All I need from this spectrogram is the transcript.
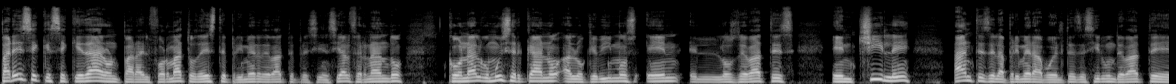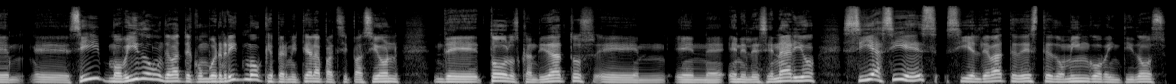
Parece que se quedaron para el formato de este primer debate presidencial, Fernando, con algo muy cercano a lo que vimos en los debates en Chile antes de la primera vuelta, es decir, un debate, eh, sí, movido, un debate con buen ritmo que permitía la participación de todos los candidatos em, en, el escenario. Si así es, si el debate de este domingo 22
